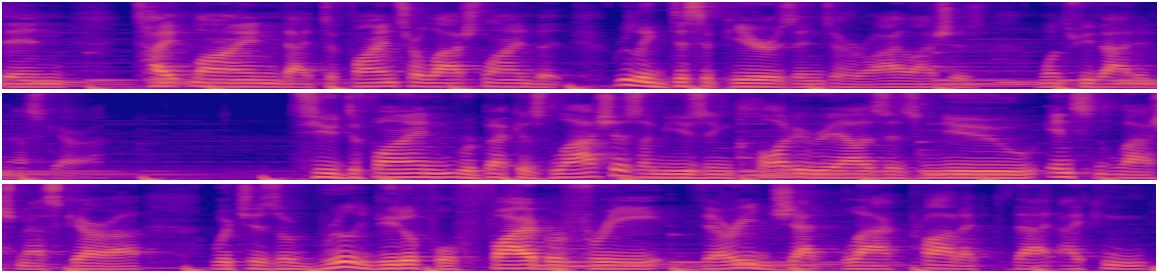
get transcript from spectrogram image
thin, tight line that defines her lash line but really disappears into her eyelashes once we've added mascara. To define Rebecca's lashes, I'm using Claudia Riaz's new Instant Lash Mascara, which is a really beautiful fiber-free, very jet black product that I can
